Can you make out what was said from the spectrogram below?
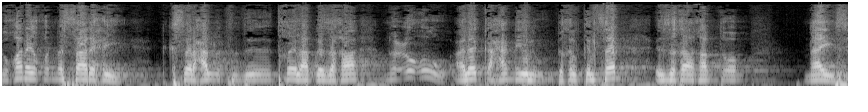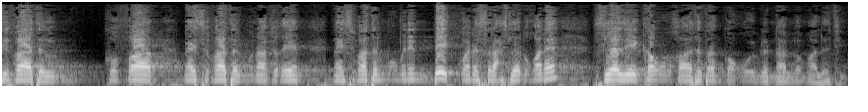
ዝኾነ ይኹን መሳርሒ ክሰርሓሉ ትኽእል ኣብ ገዛኻ ንዕኡ ኣለቃሓኒ ኢሉ ዝኽልክል ሰብ እዚ ከዓ ካብቶም ናይ ስፋት ኩፋር ናይ ስፋት ሙናፍቒን ናይ ስፋት ሙእምኒን ዘይኮነ ስራሕ ስለ ዝኾነ ስለዚ ካብኡ ከዓ ተጠንቀቑ ይብለና ኣሎ ማለት እዩ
